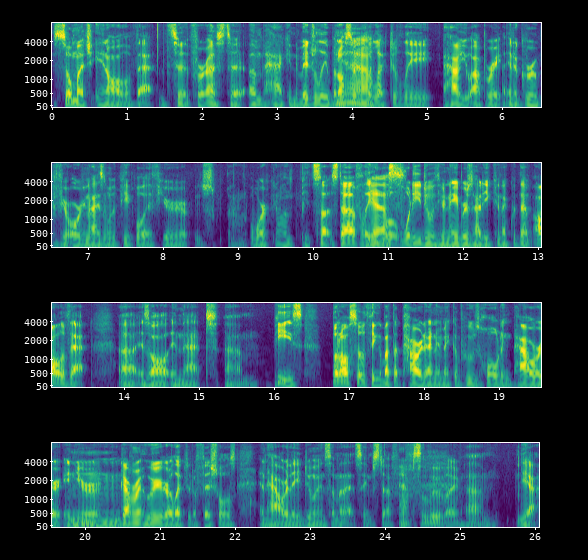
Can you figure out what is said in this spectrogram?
so much in all of that to for us to unpack individually, but also collectively how you operate in a group. If you're organizing with people, if you're just know, working on pizza stuff, like Yes. wh- what do you do with your neighbors? How do you connect with them? All of that uh, is all in that um, piece. But also think about the power dynamic of who's holding power in your Mm. government, who are your elected officials, and how are they doing some of that same stuff. Absolutely. yeah.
